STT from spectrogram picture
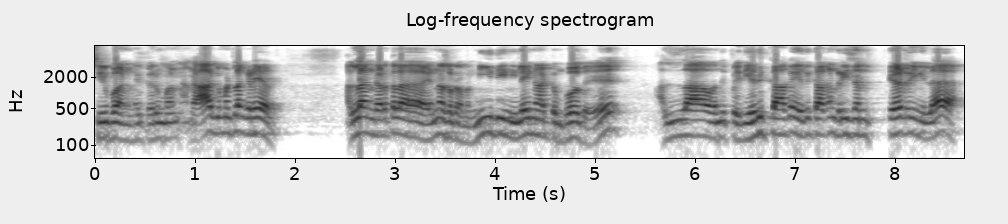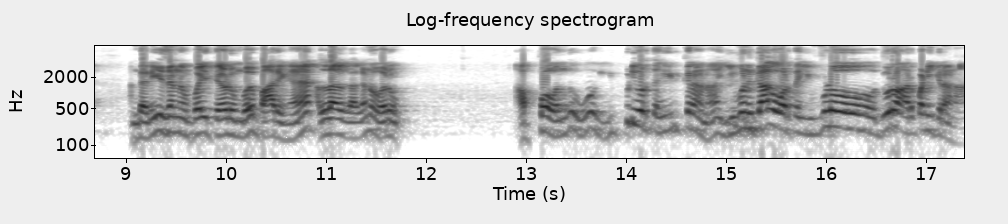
சிறுபான்மை பெரும்பான்மை அந்த ஆர்குமெண்ட்லாம் கிடையாது. எல்லாம் இந்த இடத்துல என்ன சொல்கிறாங்க நீதி நிலைநாட்டும் போது அல்லாஹ் வந்து இப்போ இது எதுக்காக எதுக்காகன்னு ரீசன் தேடுறீங்கள அந்த ரீசன் போய் தேடும்போது பாருங்க அல்லாவுக்காகன்னு வரும். அப்போ வந்து ஓ இப்படி ஒருத்தன் இருக்கிறானா? இவனுக்காக ஒருத்தன் இவ்வளோ தூரம் அர்ப்பணிக்கிறானா?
